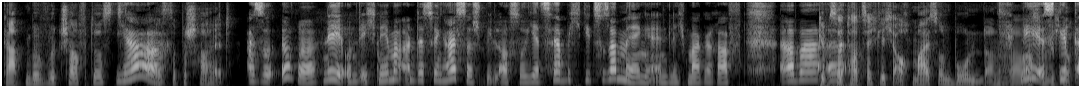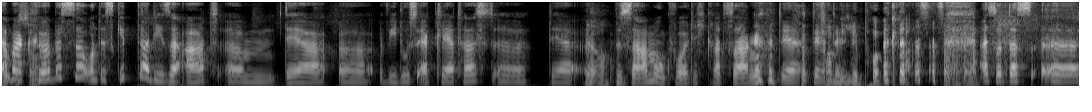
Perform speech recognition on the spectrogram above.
Garten bewirtschaftest, ja. weißt du Bescheid. Also irre. Nee, und ich nehme an, deswegen heißt das Spiel auch so. Jetzt habe ich die Zusammenhänge endlich mal gerafft. Aber Gibt es da äh, tatsächlich auch Mais und Bohnen dann, oder nee, was? Nee, es gibt aber Kürbisse und es gibt da diese Art ähm, der, äh, wie du es erklärt hast, äh, der äh, ja. Besamung, wollte ich gerade sagen. Der, der, Familienpodcast. also, dass, äh,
